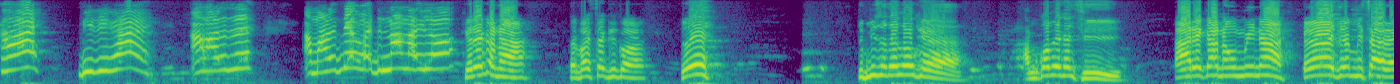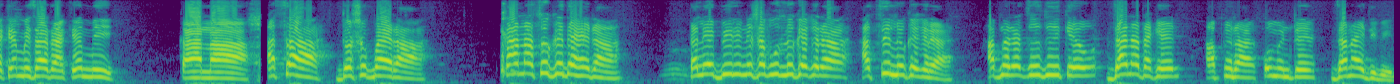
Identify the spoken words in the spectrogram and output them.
খায় বিড়ি খায় আমার আমার দিয়ে কয়দিন না নাইলো কেরে কানা? তোর বাচ্চা কি কয়? এ তুমি সাথে গাও কে আমি কবে খাইছি? আরে কানা, উম্মি না। এ যে মিশা দেখে মিশা দেখে মি। কানা। আচ্ছা দর্শক ভাইরা কানা চোখে দেখে না। তাহলে বিড়ি নেশা বুঝলো কে করা? হাসছিল কে আপনারা যদি কেউ জানা থাকেন, আপনারা কমেন্টে জানাই দিবেন।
